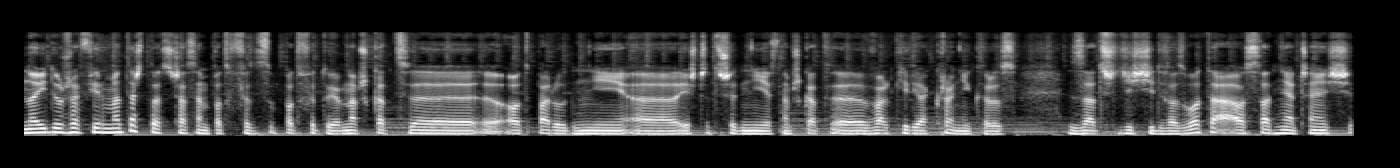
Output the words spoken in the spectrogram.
No i duże firmy też to czasem podchwytują, na przykład e, od paru dni, e, jeszcze 3 dni jest na przykład e, Valkyria Chronicles za 32 zł, a ostatnia część,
